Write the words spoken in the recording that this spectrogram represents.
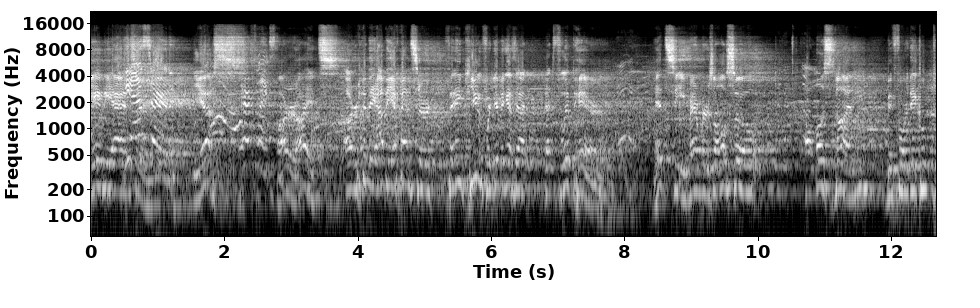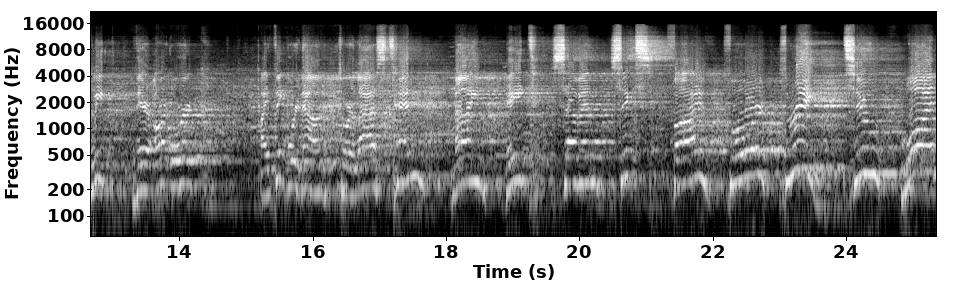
gave the answer. Yes. Perfect. All right. All right. They have the answer. Thank you for giving us that that flip hair. Itzy members also almost done before they complete their artwork. I think we're down to our last 10 nine, eight, seven, six, five, four, three, two, one.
